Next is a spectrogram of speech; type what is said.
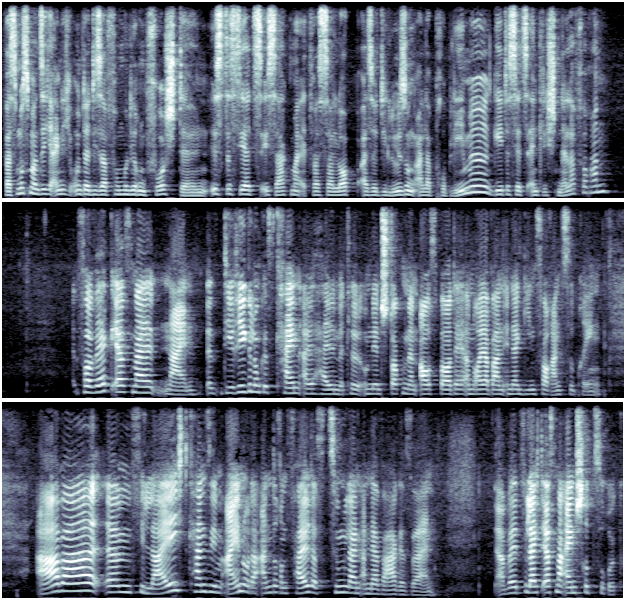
Was muss man sich eigentlich unter dieser Formulierung vorstellen? Ist es jetzt, ich sag mal etwas salopp, also die Lösung aller Probleme? Geht es jetzt endlich schneller voran? Vorweg erstmal nein. Die Regelung ist kein Allheilmittel, um den stockenden Ausbau der erneuerbaren Energien voranzubringen. Aber ähm, vielleicht kann sie im einen oder anderen Fall das Zünglein an der Waage sein. Aber vielleicht erstmal einen Schritt zurück.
